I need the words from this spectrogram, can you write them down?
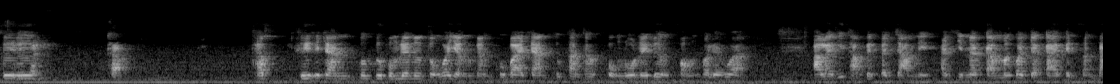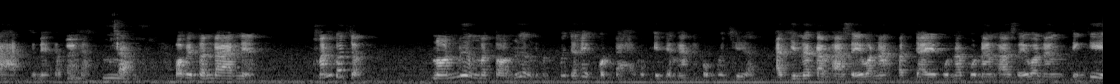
คือมันครับ ครับคืออาจารย์คือผมเรียนตรงๆว่าอย่างอย่างครูบาอาจารย์ทุกท่านทั้งคงรู้ในเรื่องของเขาเรียกว่า อะไรที่ทำเป็นประจำเนี่ยอาจินกรรมมันก็จะกลายเป็นสันดานใช่ไหมครับอาจารย์ครับพอเป็นสันดานเนี่ย มันก็จะนอนเนื่องมาต่อเนื่องมันก็จะให้คนได้ผมคิดอย่างนั้นผมก็เชื่อ อาจินกรรมอาเสวนะปัจจัยปุณณปุณังอาเสวนังสิ่งที่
